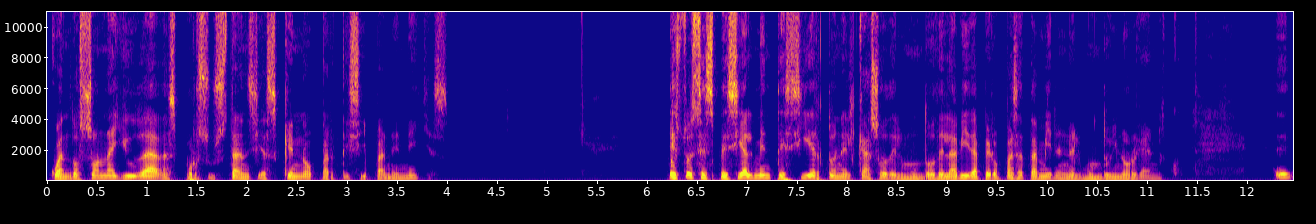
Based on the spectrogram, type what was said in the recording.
cuando son ayudadas por sustancias que no participan en ellas. Esto es especialmente cierto en el caso del mundo de la vida, pero pasa también en el mundo inorgánico. Eh,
